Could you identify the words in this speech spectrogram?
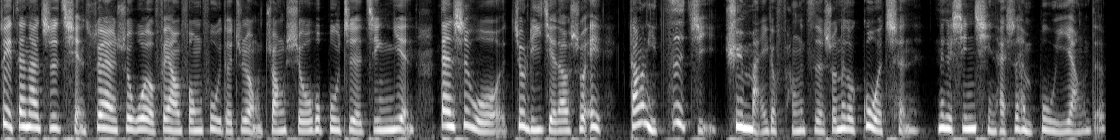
所以在那之前，虽然说我有非常丰富的这种装修或布置的经验，但是我就理解到说，哎，当你自己去买一个房子的时候，那个过程。那个心情还是很不一样的。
